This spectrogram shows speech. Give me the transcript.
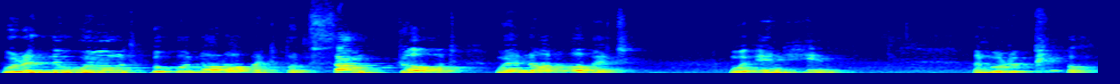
We're in the world, but we're not of it. But thank God we're not of it. We're in Him. And we're a people.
